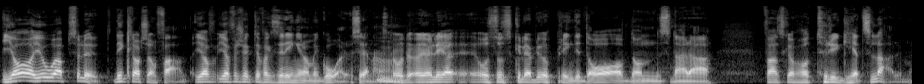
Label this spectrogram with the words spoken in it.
Ja, jo absolut. Det är klart som fan. Jag, jag försökte faktiskt ringa dem igår senast. Och, eller jag- och så skulle jag bli uppringd idag av någon sån här, för han ska ha trygghetslarm.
